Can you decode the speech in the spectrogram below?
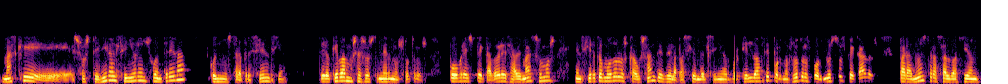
más que sostener al Señor en su entrega con nuestra presencia. Pero ¿qué vamos a sostener nosotros? Pobres pecadores. Además somos, en cierto modo, los causantes de la pasión del Señor, porque Él lo hace por nosotros, por nuestros pecados, para nuestra salvación.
